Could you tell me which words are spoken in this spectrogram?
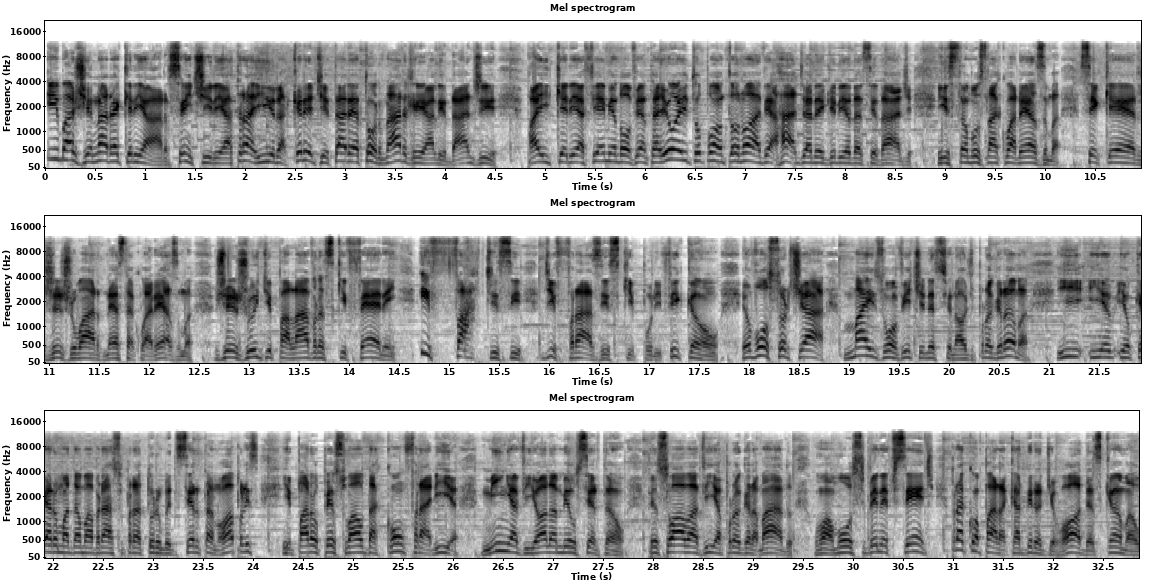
Imaginar é criar, sentir é atrair, acreditar é tornar realidade. Pai Querer FM 98.9, a Rádio Alegria da Cidade. Estamos na quaresma. Se quer jejuar nesta quaresma, jejue de palavras que ferem e farte-se de frases que purificam. Eu vou sortear mais um ouvinte nesse final de programa e, e eu, quero mandar um abraço para a turma de Sertanópolis e para o pessoal da Confraria Minha Viola Meu Sertão. Pessoal havia programado um almoço almoço beneficente para comprar cadeira de rodas, cama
